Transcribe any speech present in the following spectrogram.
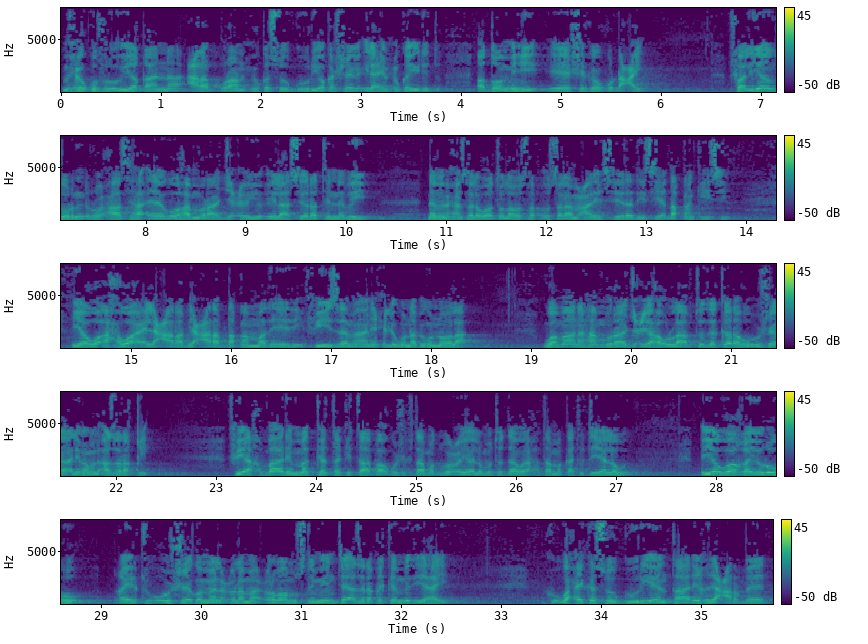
muxuu kufri u yaqaanaa carab qur'aan muxuu ka soo guuriye ka sheegay ilahay muxuu ka yidhi addoommihii shirkiga ku dhacay falyandur ruuxaasi ha eego ha muraajaceeyo ilaa siirati اnabiy nebi maxamed salawaatu ullahi wasalaamu caleyh siiradiisii iyo dhaqankiisii iyo wa axwaali lcarabi carab dhaqamadeedii fii zamaani xilligu nabigu noolaa wamaana ha muraajaciyo ha u laabto dakarahu u sheegay alimaam alasraqi fii ahbaari makata kitaabka ku kitaab matbuuco yaallo mutadaawil xataa makaatibta yaallowe iyo wa hayruhu hayrkii uu sheego min alculamaa. Culamada muslimiinta ee asraqi ka mid yahay waxay ka soo guuriyeen taariikhdii carbeed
